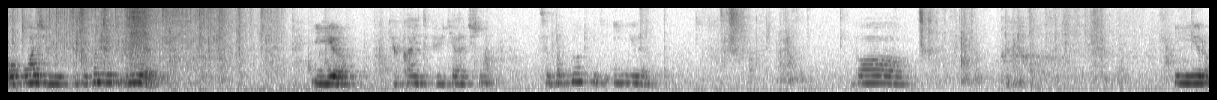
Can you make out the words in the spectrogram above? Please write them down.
Обожнюю, це від Іри. Іра. Яка я тобі вдячна. Це блокнот від Іри. Вау. Іра.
